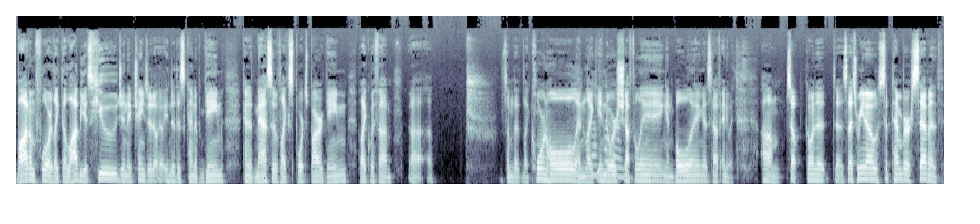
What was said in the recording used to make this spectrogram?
bottom floor, like the lobby is huge, and they've changed it uh, into this kind of game, kind of massive like sports bar game, like with um, uh, some of the like cornhole and like indoor shuffling and bowling and stuff. Anyways, um, so going to, to so that's Reno, September seventh.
